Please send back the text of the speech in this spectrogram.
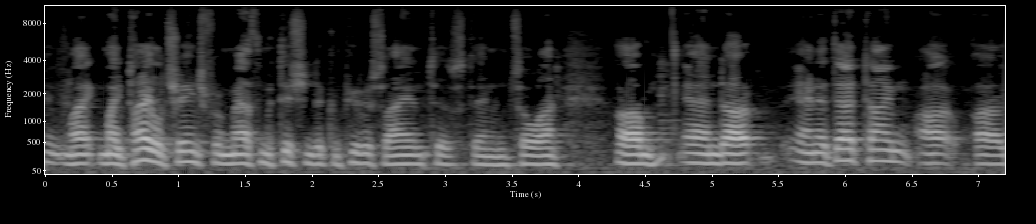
my, my title changed from mathematician to computer scientist and so on. Um, and, uh, and at that time, uh, uh,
